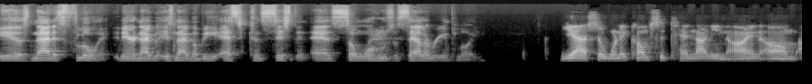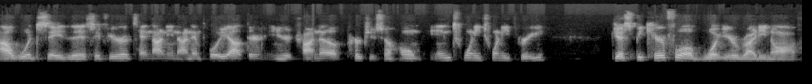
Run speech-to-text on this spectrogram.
is not as fluent. They're not. It's not going to be as consistent as someone who's a salary employee. Yeah. So when it comes to 1099, um, I would say this: if you're a 1099 employee out there and you're trying to purchase a home in 2023, just be careful of what you're writing off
